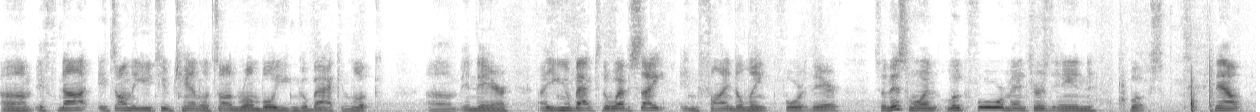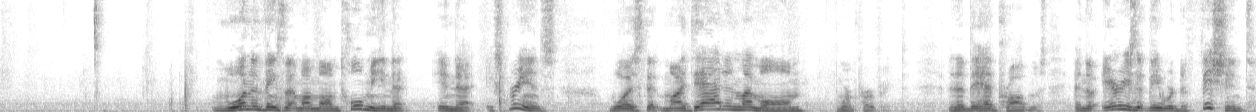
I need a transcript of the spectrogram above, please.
um, if not, it's on the YouTube channel, it's on Rumble. You can go back and look um, in there. Uh, you can go back to the website and find a link for it there. So this one, look for mentors in books. Now, one of the things that my mom told me in that in that experience was that my dad and my mom weren't perfect and that they had problems. And the areas that they were deficient,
